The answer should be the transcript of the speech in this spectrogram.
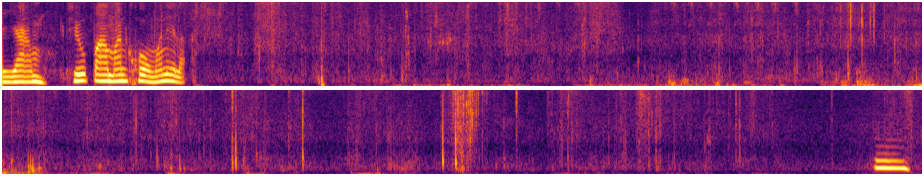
ยายามทิ้วปลามันโค้งมานี่แหละ อ อืม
